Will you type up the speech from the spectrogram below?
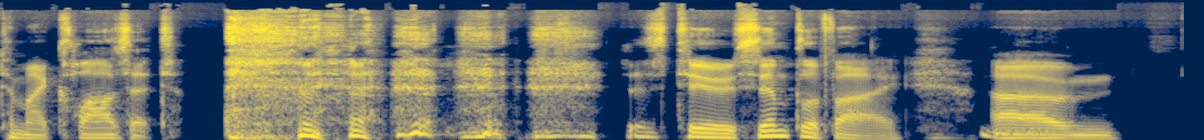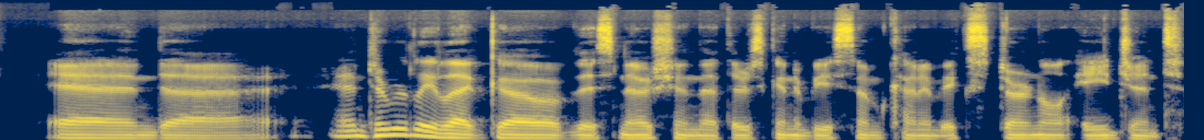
to my closet, just to simplify. Mm-hmm. Um, and uh, and to really let go of this notion that there's going to be some kind of external agent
